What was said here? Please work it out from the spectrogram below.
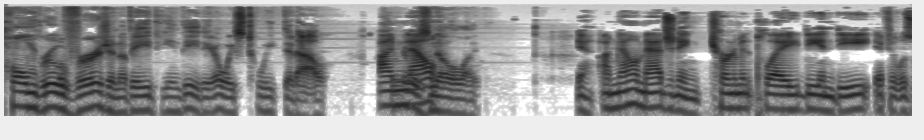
homebrew version of AD and D. They always tweaked it out. I'm There now was no like yeah, I'm now imagining tournament play D and D. If it was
